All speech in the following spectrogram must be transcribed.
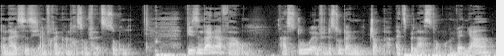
dann heißt es sich einfach ein anderes Umfeld zu suchen. Wie sind deine Erfahrungen? Hast du, empfindest du deinen Job als Belastung? Und wenn ja,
